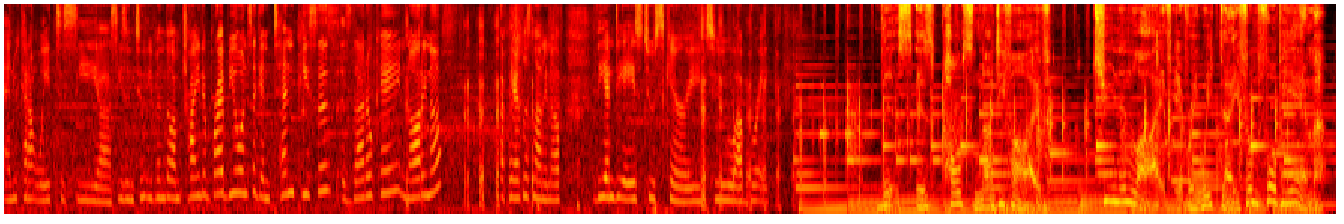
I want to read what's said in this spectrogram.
and we cannot wait to see uh, season two. Even though I'm trying to bribe you once again, 10 pieces. Is that okay? Not enough? Apparently, it's not enough. The NDA is too scary to uh, break. This is Pulse 95. Tune in live every weekday from 4 p.m.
